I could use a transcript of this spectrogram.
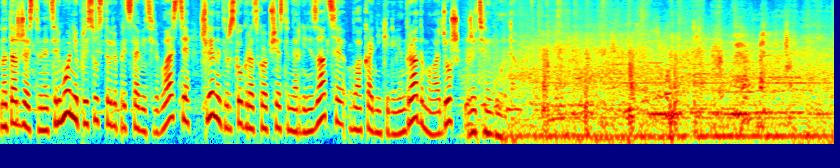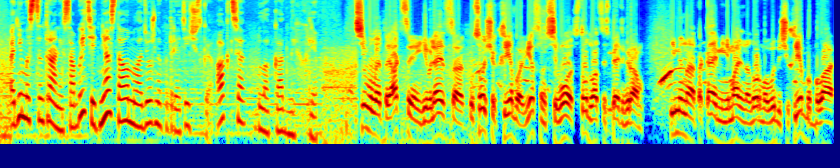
На торжественной церемонии присутствовали представители власти, члены Тверской городской общественной организации, блокадники Ленинграда, молодежь, жители города. Одним из центральных событий дня стала молодежная патриотическая акция «Блокадный хлеб». Символ этой акции является кусочек хлеба весом всего 125 грамм. Именно такая минимальная норма выдачи хлеба была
